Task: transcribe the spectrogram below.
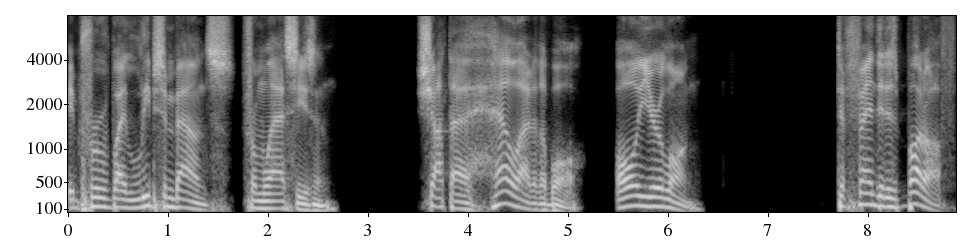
Improved by leaps and bounds from last season. Shot the hell out of the ball all year long. Defended his butt off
